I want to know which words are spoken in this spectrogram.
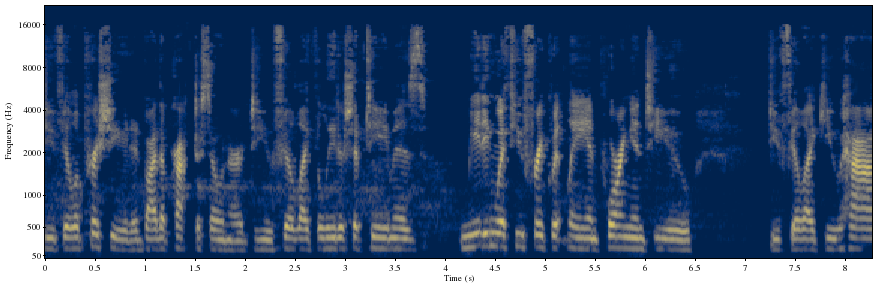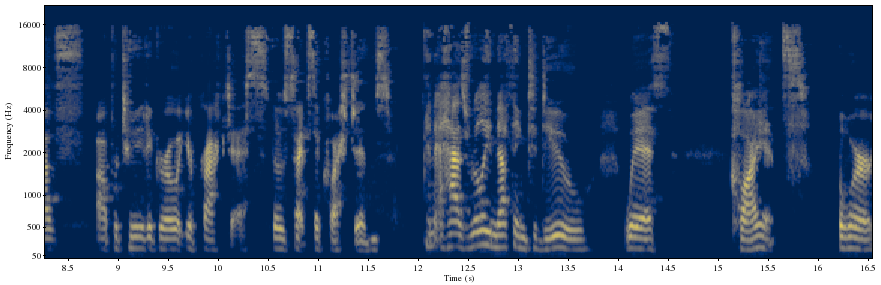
do you feel appreciated by the practice owner? Do you feel like the leadership team is meeting with you frequently and pouring into you? Do you feel like you have opportunity to grow at your practice? Those types of questions. And it has really nothing to do with clients or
